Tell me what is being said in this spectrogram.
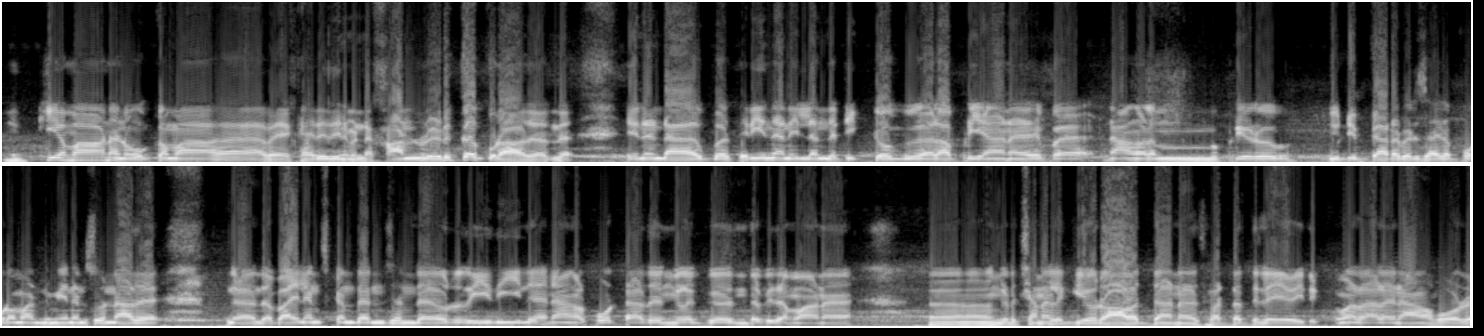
முக்கியமான நோக்கமாக அவை கருதி இந்த காணொலி எடுக்கக்கூடாது. அந்த என்னெண்டா இப்போ தெரியும் தானே இல்லை அந்த டிக்டாக்குகள் அப்படியான இப்போ நாங்களும் இப்படி ஒரு யூடியூப் கார பெருசாக இதை போட மாட்டோம் என்னென்னு சொன்னால் அது இந்த- இந்த வயலன்ஸ் கண்டென்ட்ஸ் இந்த ஒரு ரீதியில் நாங்கள் போட்டால் அது எங்களுக்கு இந்த விதமான எங்களோட சேனலுக்கு ஒரு ஆபத்தான சட்டத்திலே இருக்கும். அதனால் நாங்கள் போட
